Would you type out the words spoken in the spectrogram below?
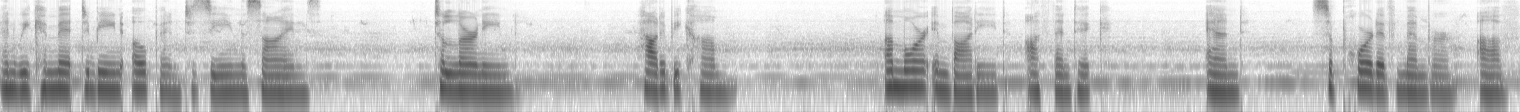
And we commit to being open to seeing the signs, to learning how to become a more embodied, authentic, and supportive member of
